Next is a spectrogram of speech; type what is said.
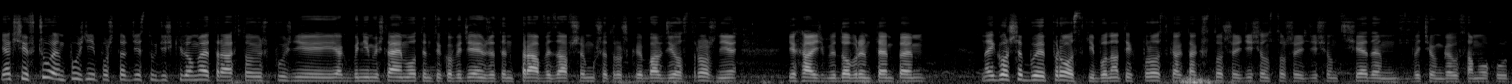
Jak się wczułem później po 40 gdzieś kilometrach, to już później jakby nie myślałem o tym, tylko wiedziałem, że ten prawy zawsze muszę troszkę bardziej ostrożnie. Jechaliśmy dobrym tempem. Najgorsze były prostki, bo na tych prostkach tak 160-167 wyciągał samochód.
